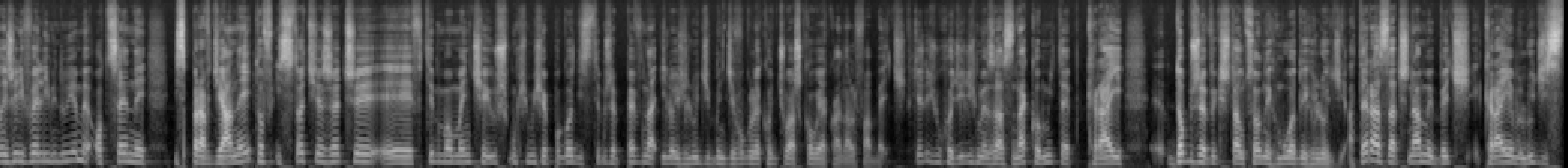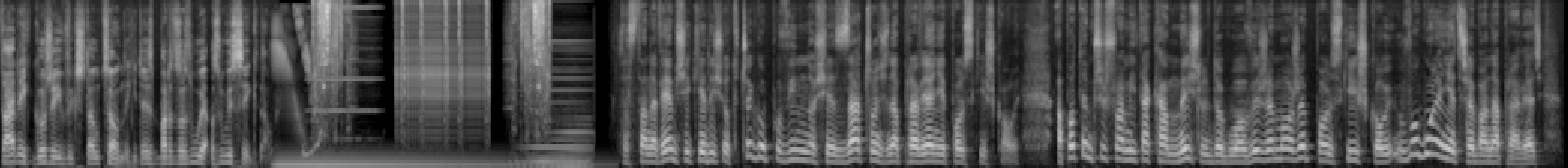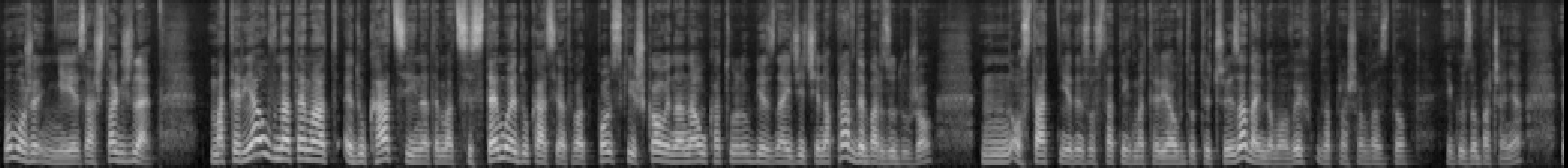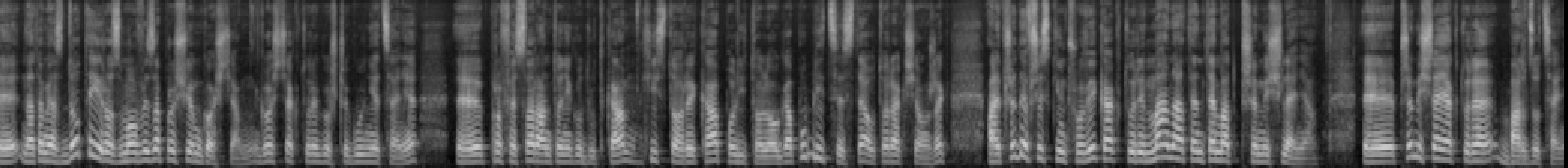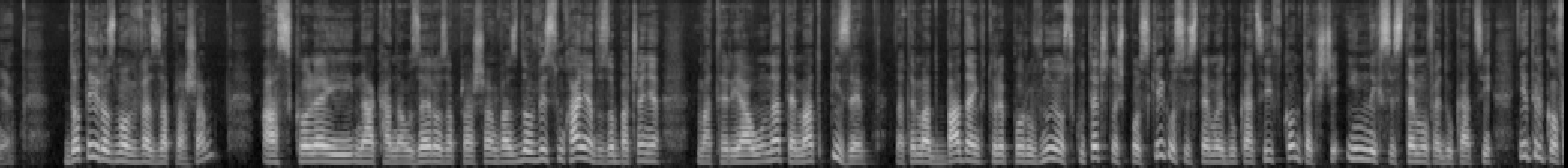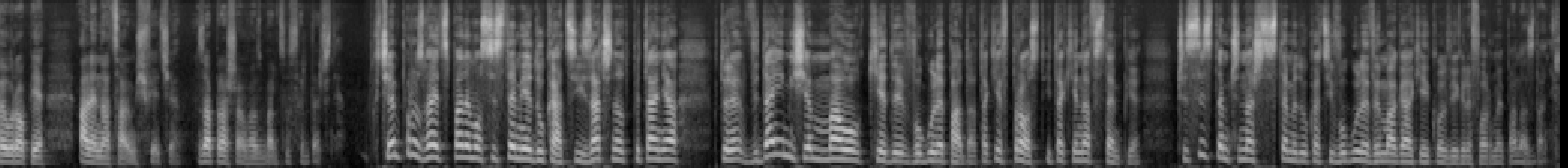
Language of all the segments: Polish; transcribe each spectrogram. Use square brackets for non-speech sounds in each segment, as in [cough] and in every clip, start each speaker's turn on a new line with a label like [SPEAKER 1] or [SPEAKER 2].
[SPEAKER 1] No jeżeli wyeliminujemy oceny i sprawdziany, to w istocie rzeczy y, w tym momencie już musimy się pogodzić z tym, że pewna ilość ludzi będzie w ogóle kończyła szkołę jako analfabeci. Kiedyś uchodziliśmy za znakomity kraj e, dobrze wykształconych młodych ludzi, a teraz zaczynamy być krajem ludzi starych, gorzej wykształconych i to jest bardzo zły, zły sygnał.
[SPEAKER 2] Zastanawiałem się kiedyś, od czego powinno się zacząć naprawianie polskiej szkoły. A potem przyszła mi taka myśl do głowy, że może polskiej szkoły w ogóle nie trzeba naprawiać, bo może nie jest aż tak źle. Materiałów na temat edukacji, na temat systemu edukacji, na temat polskiej szkoły na Nauka Tu Lubię znajdziecie naprawdę bardzo dużo. Mm, ostatni, jeden z ostatnich materiałów dotyczy zadań domowych. Zapraszam Was do jego zobaczenia. E, natomiast do tej rozmowy zaprosiłem gościa, gościa, którego szczególnie cenię, e, profesora Antoniego Dudka, historyka, politologa, publicystę, autora książek, ale przede wszystkim człowieka, który ma na ten temat przemyślenia. E, przemyślenia, które bardzo cenię. Do tej rozmowy Was zapraszam a z kolei na kanał Zero zapraszam Was do wysłuchania, do zobaczenia materiału na temat PIZY, na temat badań, które porównują skuteczność polskiego systemu edukacji w kontekście innych systemów edukacji, nie tylko w Europie, ale na całym świecie. Zapraszam Was bardzo serdecznie. Chciałem porozmawiać z Panem o systemie edukacji. Zacznę od pytania, które wydaje mi się mało kiedy w ogóle pada, takie wprost i takie na wstępie. Czy system, czy nasz system edukacji w ogóle wymaga jakiejkolwiek reformy, Pana zdaniem?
